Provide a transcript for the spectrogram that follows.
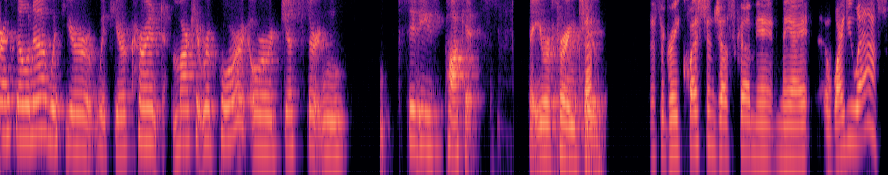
Arizona with your, with your current market report or just certain cities, pockets that you're referring to? That's a great question, Jessica. May, may I, why do you ask?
